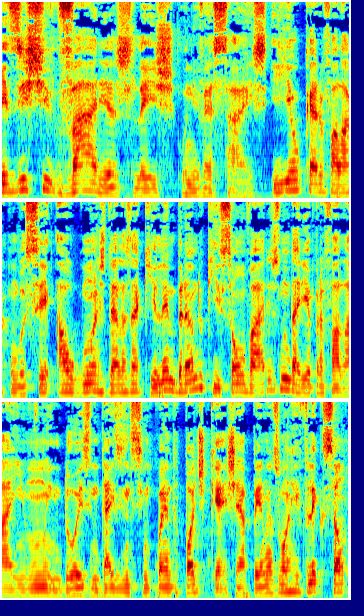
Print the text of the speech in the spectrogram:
Existem várias leis universais e eu quero falar com você algumas delas aqui. Lembrando que são várias, não daria para falar em um, em dois, em dez, em cinquenta podcasts. É apenas uma reflexão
